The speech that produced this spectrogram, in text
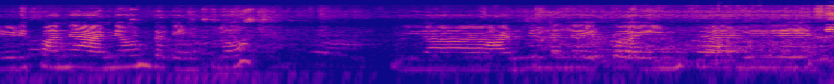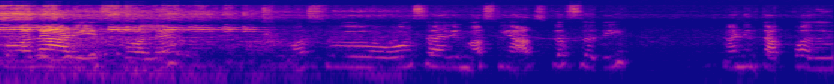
ఏడి పని ఆడనే ఉంటుంది ఇంట్లో. ఇక ఆడపిల్లలు ఎక్కువ ఇంట్లో ఈడ వేసుకోవాలి ఆడ వేసుకోవాలి. మస్తు ఓసారి మస్తు ఆస్తి వస్తుంది కానీ తప్పదు.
